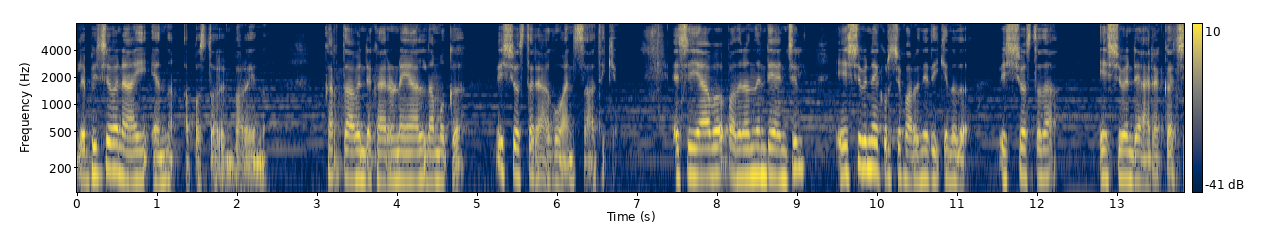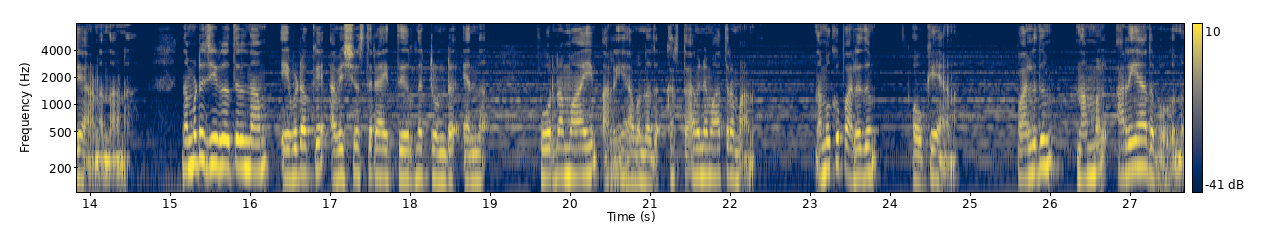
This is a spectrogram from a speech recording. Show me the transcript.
ലഭിച്ചവനായി എന്ന് അപ്പസ്തോലൻ പറയുന്നു. കർത്താവിന്റെ കരുണയാൽ നമുക്ക് വിശ്വസ്തരാകുവാൻ സാധിക്കും. യശയാവ് പതിനൊന്നിന്റെ അഞ്ചിൽ യേശുവിനെക്കുറിച്ച് പറഞ്ഞിരിക്കുന്നത് വിശ്വസ്തത യേശുവിന്റെ അരക്കച്ചയാണെന്നാണ്. നമ്മുടെ ജീവിതത്തിൽ നാം എവിടൊക്കെ അവിശ്വസ്തരായി തീർന്നിട്ടുണ്ട് എന്ന് പൂർണമായും അറിയാവുന്നത് കർത്താവിന് മാത്രമാണ്. നമുക്ക് പലതും ഓക്കെയാണ്. പലതും നമ്മൾ അറിയാതെ പോകുന്നു.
